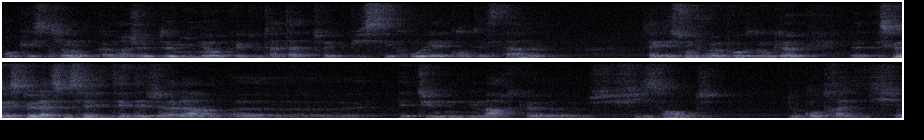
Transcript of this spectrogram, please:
en question comme un jeu de domino, que tout un tas de trucs puissent s'écrouler, contestable C'est la question que je me pose. Donc, euh, est-ce que, est que, la socialité déjà là euh, est une marque euh, suffisante de contradiction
